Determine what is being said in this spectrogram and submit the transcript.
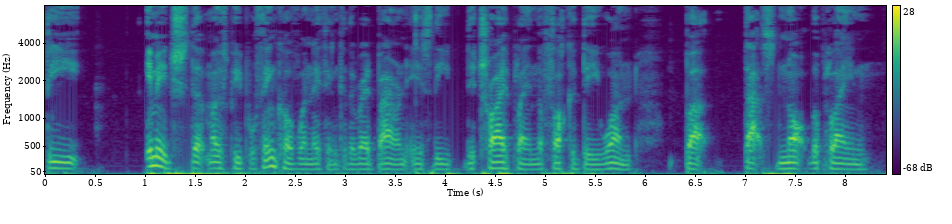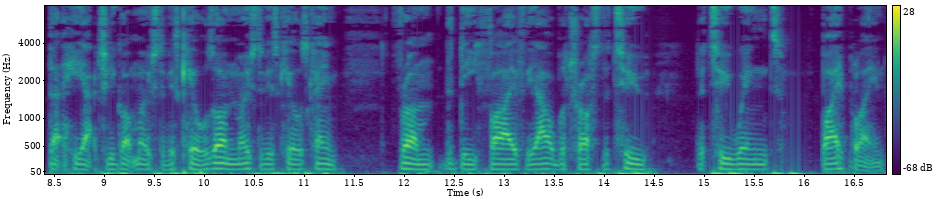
the image that most people think of when they think of the Red Baron is the, the triplane, the Fokker D1, but that's not the plane that he actually got most of his kills on. Most of his kills came from the D5, the Albatros, the two, the two winged biplane,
